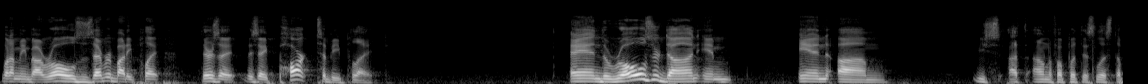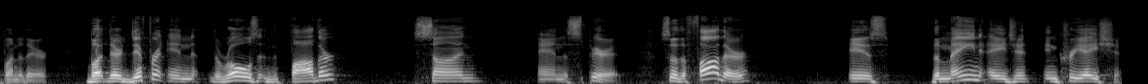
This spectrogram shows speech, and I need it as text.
What I mean by roles is everybody play. There's a there's a part to be played, and the roles are done in in um, you, I don't know if I put this list up under there, but they're different in the roles in the Father, Son, and the Spirit. So the Father is the main agent in creation.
